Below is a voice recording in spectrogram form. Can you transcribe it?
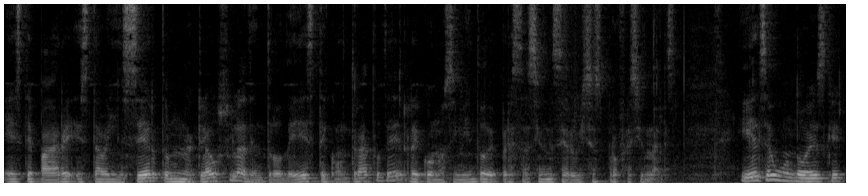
este pagaré estaba inserto en una cláusula dentro de este contrato de reconocimiento de prestación de servicios profesionales. Y el segundo es que,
